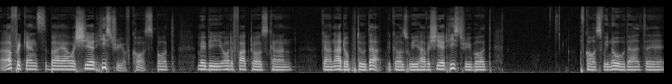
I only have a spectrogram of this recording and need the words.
Africans by our shared history, of course. But maybe other factors can can add up to that because we have a shared history. But of course, we know that. Uh,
